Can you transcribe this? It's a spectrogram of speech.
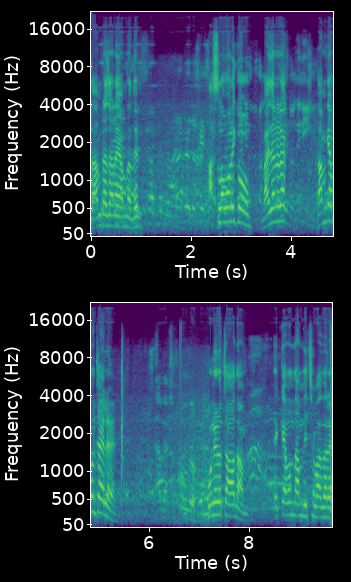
দামটা জানাই আপনাদের। আসসালামু আলাইকুম। ভাইজানেরা, দাম কেমন চাইলেন? পনেরো চাওয়া দাম। এ কেমন দাম দিচ্ছে বাজারে?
